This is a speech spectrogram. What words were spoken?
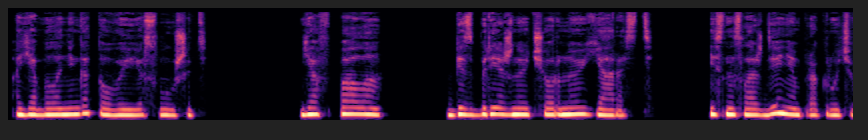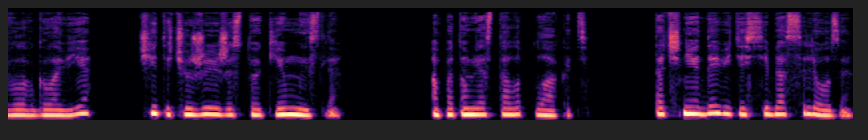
а я была не готова ее слушать. Я впала в безбрежную черную ярость и с наслаждением прокручивала в голове чьи-то чужие жестокие мысли. А потом я стала плакать, точнее давить из себя слезы.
